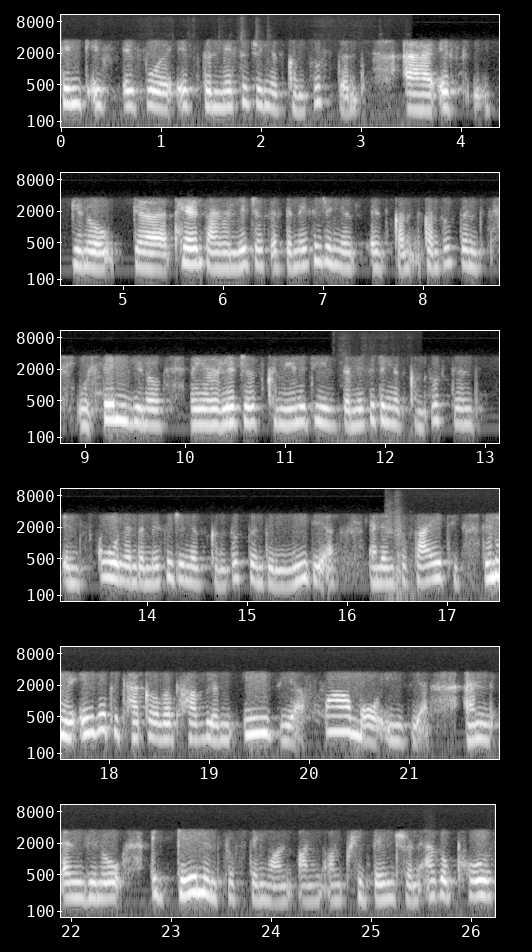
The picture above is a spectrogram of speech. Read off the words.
think if if if the messaging is consistent, uh, if you know the parents are religious, if the messaging is is con- consistent within you know the religious communities, the messaging is consistent in school and the messaging is consistent in media and in society, then we're able to tackle the problem easier, far more easier. And, and you know, again insisting on, on, on prevention as opposed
